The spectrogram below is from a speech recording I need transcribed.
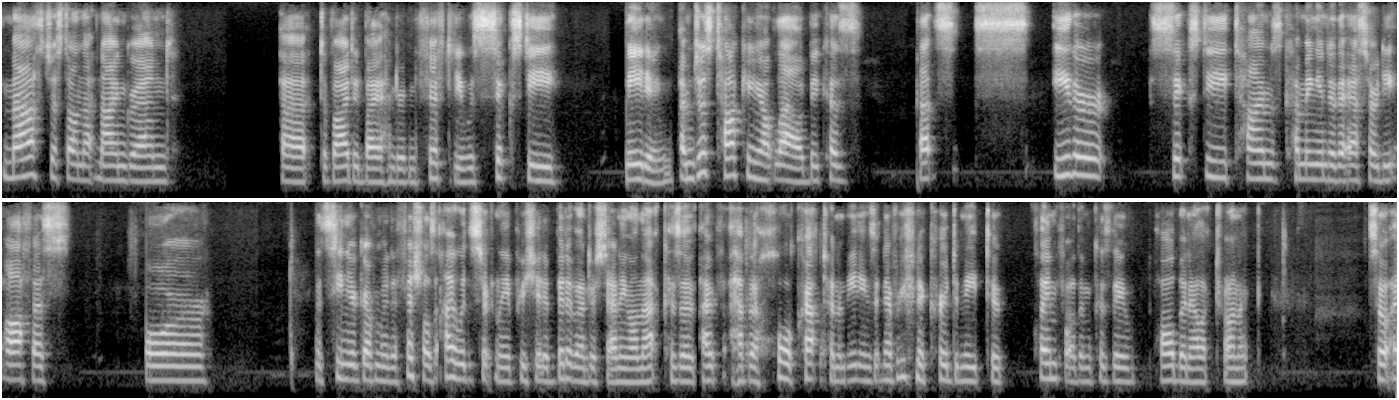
math just on that nine grand uh, divided by 150 was 60 meeting. I'm just talking out loud because that's either 60 times coming into the SRD office or with senior government officials. I would certainly appreciate a bit of understanding on that because I, I have a whole crap ton of meetings. It never even occurred to me to claim for them because they've all been electronic. So I,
